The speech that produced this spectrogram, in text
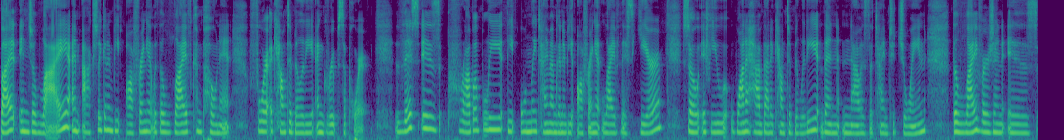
But in July, I'm actually going to be offering it with a live component for accountability and group support. This is probably the only time I'm going to be offering it live this year. So if you want to have that accountability, then now is the time to join. The live version is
